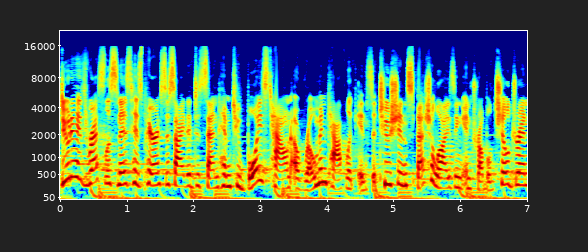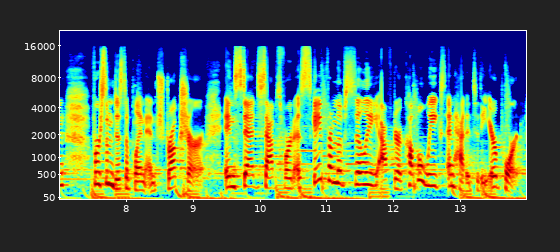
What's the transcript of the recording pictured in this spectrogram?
Due to his restlessness, his parents decided to send him to Boys Town, a Roman Catholic institution specializing in troubled children, for some discipline and structure. Instead, Sapsford escaped from the facility after a couple weeks and headed to the airport.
